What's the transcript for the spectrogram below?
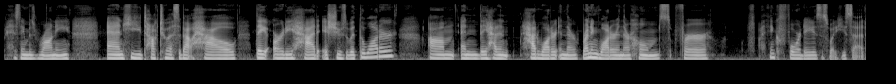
his name is Ronnie, and he talked to us about how they already had issues with the water, um, and they hadn't had water in their running water in their homes for I think four days is what he said,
